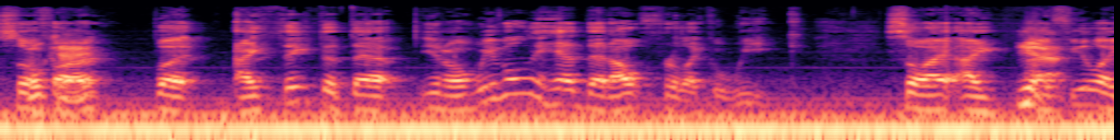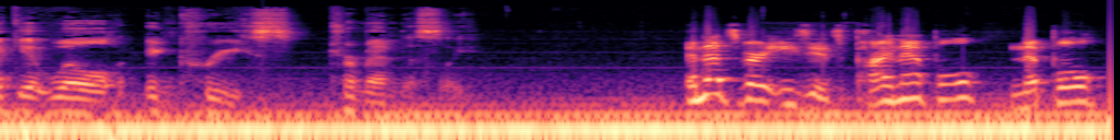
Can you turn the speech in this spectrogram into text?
so Okay. far, but I think that that you know we've only had that out for like a week, so I I, Yeah. I feel like it will increase tremendously. And that's very easy. It's pineapple nipple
